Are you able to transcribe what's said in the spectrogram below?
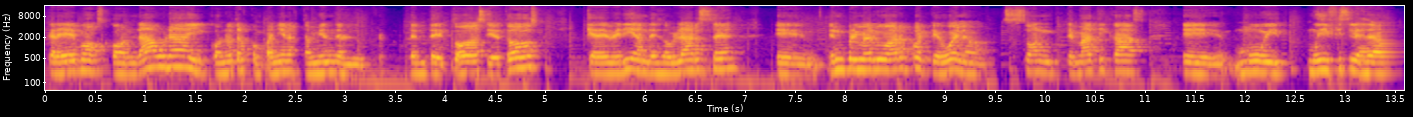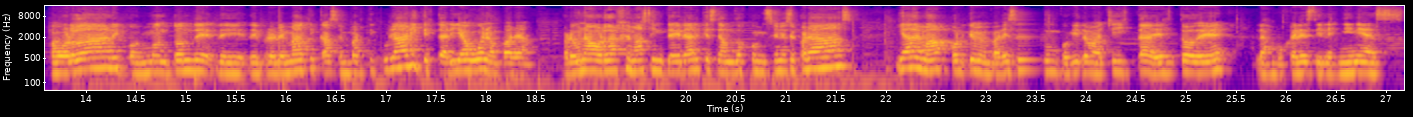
Creemos con Laura y con otras compañeras también del Frente de Todas y de Todos que deberían desdoblarse. Eh, en primer lugar, porque bueno, son temáticas eh, muy, muy difíciles de abordar y con un montón de, de, problemáticas en particular y que estaría bueno para, para un abordaje más integral que sean dos comisiones separadas y además porque me parece un poquito machista esto de las mujeres y las niñas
